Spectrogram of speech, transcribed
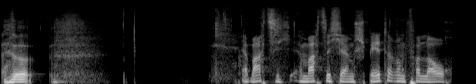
Also, Er macht sich, er macht sich ja im späteren Verlauf.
